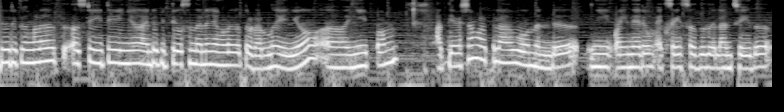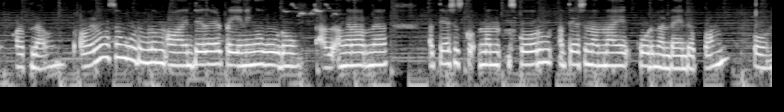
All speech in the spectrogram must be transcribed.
അതിന്റെ ഒരുക്കങ്ങൾ സ്റ്റേറ്റ് കഴിഞ്ഞ് അതിന്റെ പിറ്റേ ദിവസം തന്നെ ഞങ്ങൾ തുടർന്ന് കഴിഞ്ഞു. ഇനിയിപ്പം അത്യാവശ്യം കുഴപ്പമില്ലാതെ പോകുന്നുണ്ട്. ഇനി വൈകുന്നേരവും എക്സസൈസ് അത് ഇതെല്ലാം ചെയ്ത് കുഴപ്പമില്ലാവും ഓരോ ദിവസം കൂടുമ്പോഴും അതിന്റെതായ ട്രെയിനിങ് കൂടും. അത് അങ്ങനെ പറഞ്ഞ അത്യാവശ്യം സ്കോറും അത്യാവശ്യം നന്നായി കൂടുന്നുണ്ട് അതിന്റെ ഒപ്പം. പോകും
